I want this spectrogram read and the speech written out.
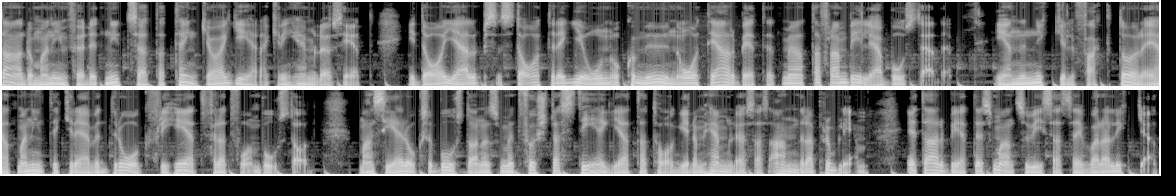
då man införde ett nytt sätt att tänka och agera kring hemlöshet. Idag hjälps stat, region och kommun åt i arbetet med att ta fram billiga bostäder. En nyckelfaktor är att man inte kräver drogfrihet för att få en bostad. Man ser också bostaden som ett första steg i att ta tag i de hemlösas andra problem. Ett arbete som alltså visat sig vara lyckat.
